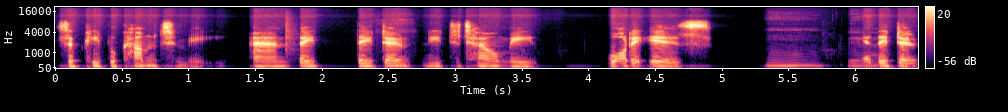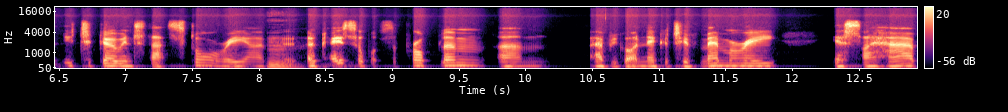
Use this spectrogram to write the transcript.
So people come to me and they, they don't need to tell me what it is. Mm, Yeah, yeah. they don't need to go into that story. I, Mm. Okay, so what's the problem? Um, have you got a negative memory? Yes, I have.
